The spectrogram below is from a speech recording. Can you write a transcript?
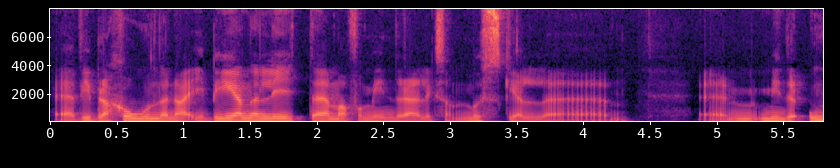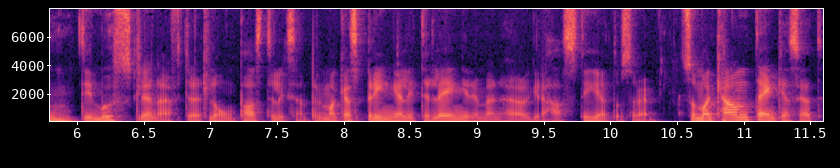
eh, vibrationerna i benen lite, man får mindre liksom, muskel Eh, Eh, mindre ont i musklerna efter ett långpass till exempel. Man kan springa lite längre med en högre hastighet och sådär. Så man kan tänka sig att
